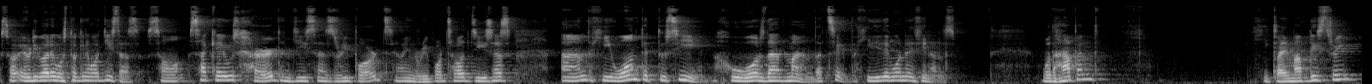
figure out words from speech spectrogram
So everybody was talking about Jesus. So Zacchaeus heard Jesus' reports, I mean, reports about Jesus, and he wanted to see who was that man. That's it. He didn't want anything else. What happened? He climbed up this tree.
